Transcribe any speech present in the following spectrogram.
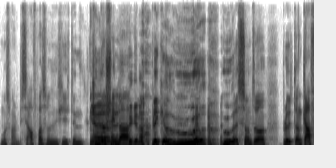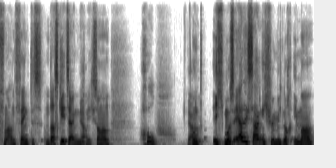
muss man ein bisschen aufpassen, man nicht den Ja, Kinderschänder genau. Blick, ja, uh, uh, weißt du, und so blöd dann gaffen anfängt. Das, um das geht es eigentlich Ja. nicht, sondern huh. Ja. Und ich muss ehrlich sagen, ich fühle mich noch immer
